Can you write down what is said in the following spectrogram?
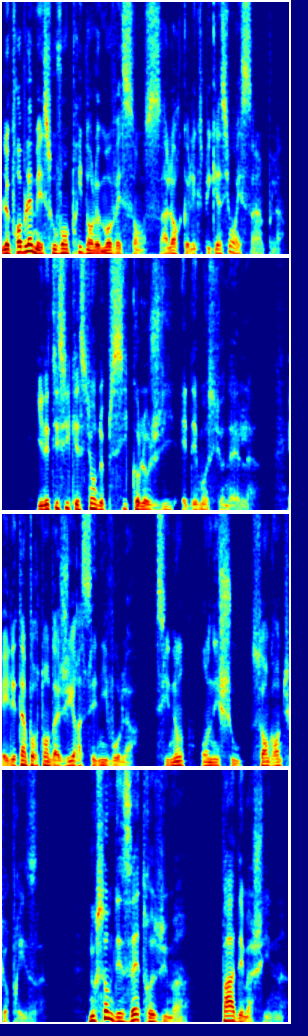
Le problème est souvent pris dans le mauvais sens, alors que l'explication est simple. Il est ici question de psychologie et d'émotionnel, et il est important d'agir à ces niveaux-là, sinon on échoue sans grande surprise. Nous sommes des êtres humains, pas des machines.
